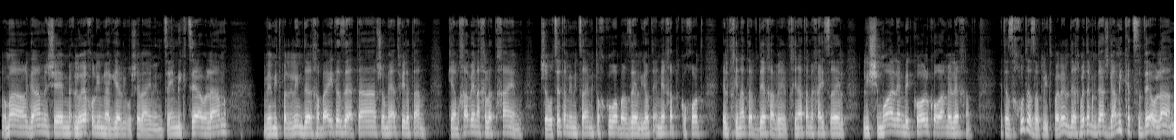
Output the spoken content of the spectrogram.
כלומר, גם שהם לא יכולים להגיע לירושלים, הם נמצאים מקצה העולם והם מתפללים דרך הבית הזה, אתה שומע תפילתם. כי עמך ונחלתך הם, אשר הוצאת ממצרים מתוך כור הברזל, להיות עיניך פקוחות אל תחינת עבדיך ואל תחינת עמך ישראל, לשמוע עליהם בקול קורם אליך. את הזכות הזאת להתפלל דרך בית המקדש, גם מקצווי עולם,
